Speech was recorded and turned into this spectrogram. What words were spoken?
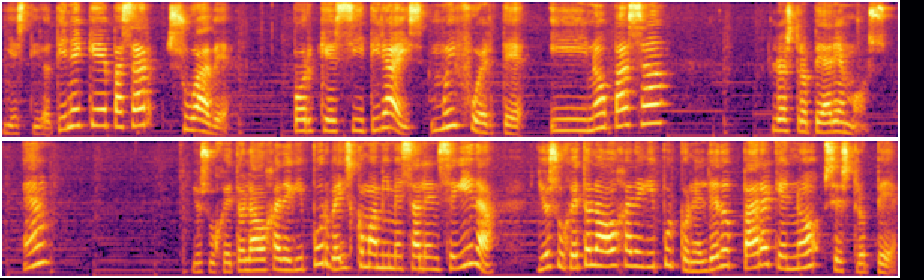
y estiro. Tiene que pasar suave, porque si tiráis muy fuerte y no pasa, lo estropearemos. ¿eh? Yo sujeto la hoja de guipur, ¿veis cómo a mí me sale enseguida? Yo sujeto la hoja de guipur con el dedo para que no se estropee.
